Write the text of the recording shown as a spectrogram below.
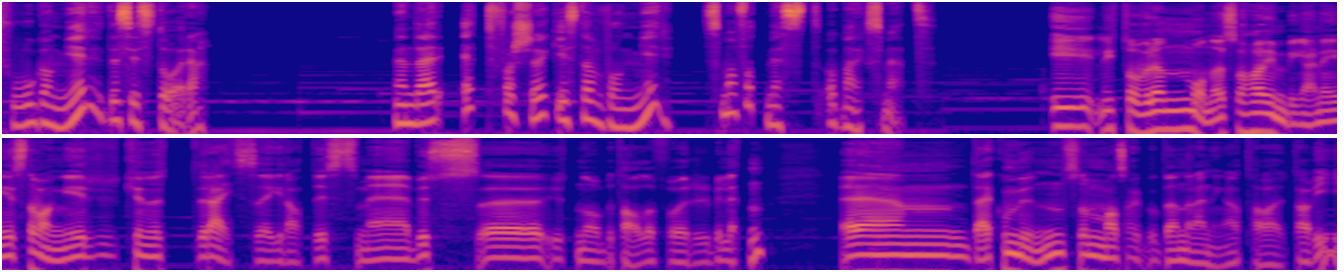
to ganger det siste året. Men det er ett forsøk i Stavanger som har fått mest oppmerksomhet. I litt over en måned så har innbyggerne i Stavanger kunnet reise gratis med buss uh, uten å betale for billetten. Um, det er kommunen som har sagt at den regninga tar, tar vi.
